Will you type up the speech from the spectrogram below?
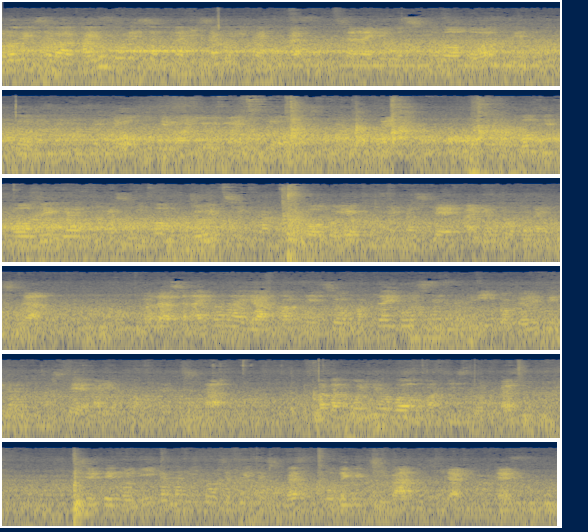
この電車は回送列車となり車庫に入ります車内に落とし物お忘れなどなさいませんようお手前にお今一度お待ちください本日も JR 東日本上越新幹線をご利用くださいましてありがとうございましたまた車内マナーや感染症拡大防止対策にご協力いただきましてありがとうございましたまたご利用をお待ちしております終点の新潟に到着いたしますお出口は左です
